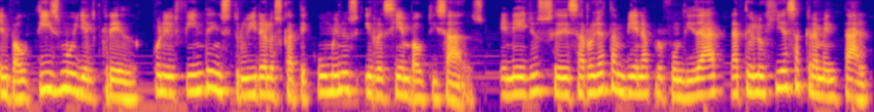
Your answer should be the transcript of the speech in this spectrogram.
el bautismo y el credo, con el fin de instruir a los catecúmenos y recién bautizados. En ellos se desarrolla también a profundidad la teología sacramental,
